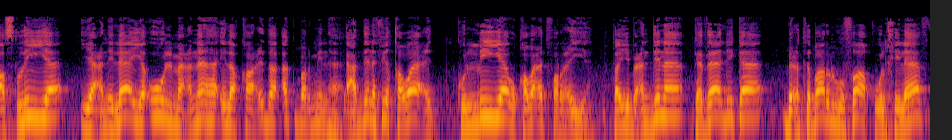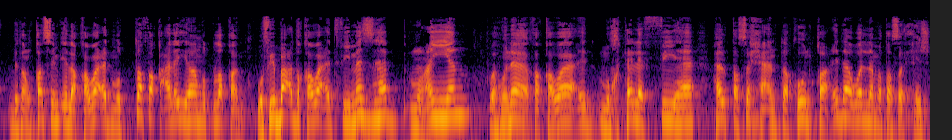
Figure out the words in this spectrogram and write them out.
أصلية يعني لا يؤول معناها إلى قاعدة أكبر منها. عندنا في قواعد كلية وقواعد فرعية. طيب عندنا كذلك باعتبار الوفاق والخلاف بتنقسم إلى قواعد متفق عليها مطلقا. وفي بعض قواعد في مذهب معين وهناك قواعد مختلف فيها. هل تصح أن تكون قاعدة ولا ما تصحش؟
